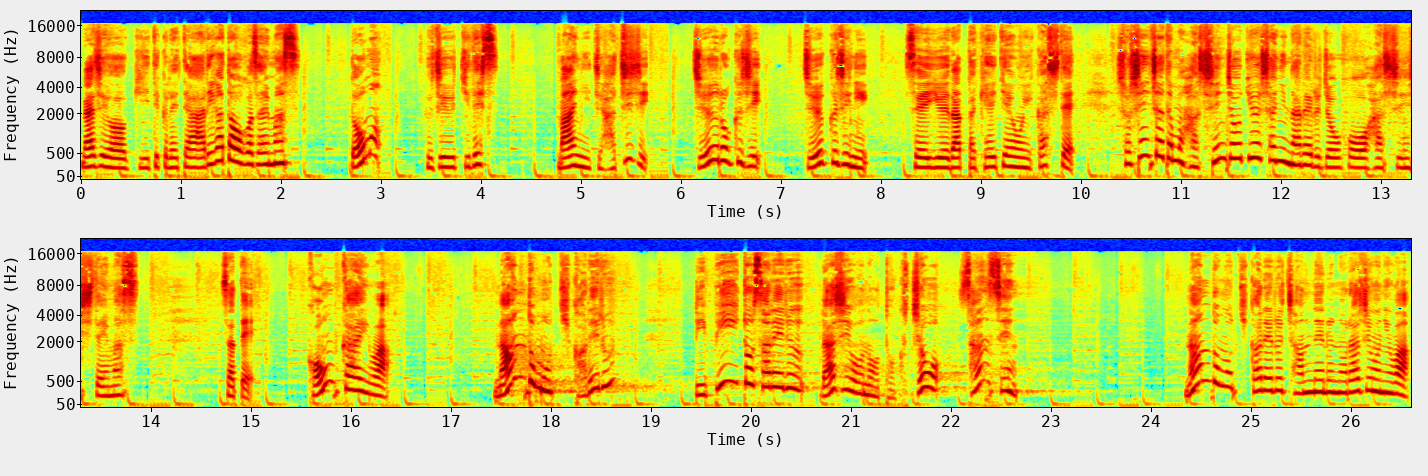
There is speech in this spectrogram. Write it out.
ラジオを聴いてくれてありがとうございます。どうも、藤幸です。毎日8時、16時、19時に声優だった経験を活かして、初心者でも発信上級者になれる情報を発信しています。さて、今回は、何度も聞かれる？リピートされるラジオの特徴3選。何度も聞かれるチャンネルのラジオには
